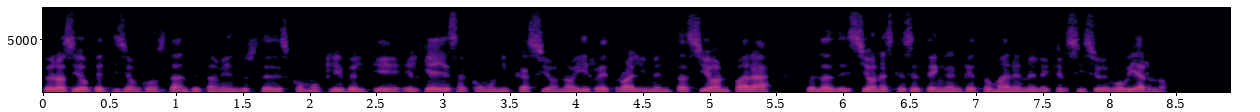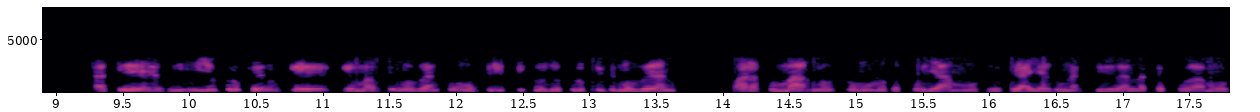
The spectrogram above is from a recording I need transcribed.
pero ha sido petición constante también de ustedes como CLIP el que, el que haya esa comunicación ¿no? y retroalimentación para pues, las decisiones que se tengan que tomar en el ejercicio de gobierno. Así es, y yo creo que, que, más que nos vean como críticos, yo creo que que nos vean para tomarnos, cómo nos apoyamos, si hay alguna actividad en la que podamos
